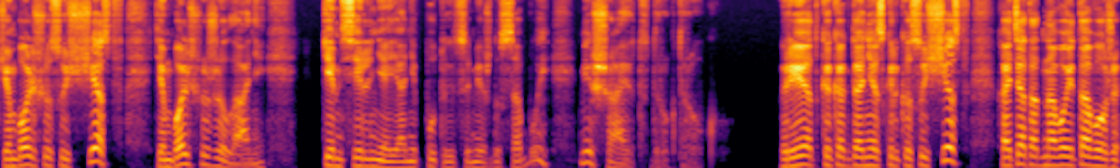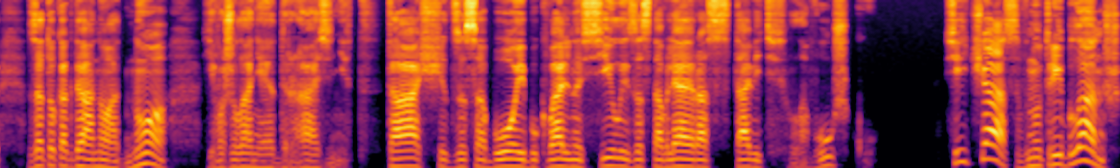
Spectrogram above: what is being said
Чем больше существ, тем больше желаний, тем сильнее они путаются между собой, мешают друг другу. Редко, когда несколько существ хотят одного и того же, зато когда оно одно, его желание дразнит, тащит за собой, буквально силой заставляя расставить ловушку. Сейчас внутри бланш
